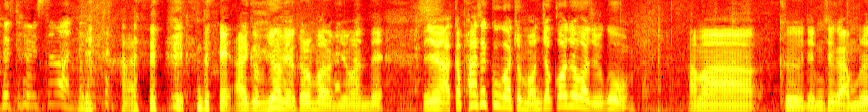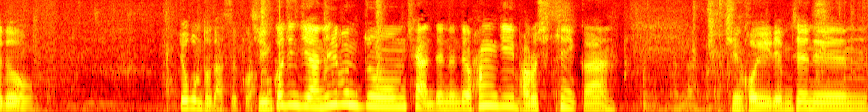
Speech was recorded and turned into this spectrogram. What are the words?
도요토미 쓰면 안 돼. 근데 아 그 위험해요. 그런 말은 위험한데 왜냐면 아까 파세코가 좀 먼저 꺼져가지고 아마 그 냄새가 아무래도 조금 더 났을 거. 지금 꺼진 지 한 1분 좀 채 안 됐는데 환기 바로 시키니까 지금 거의 냄새는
